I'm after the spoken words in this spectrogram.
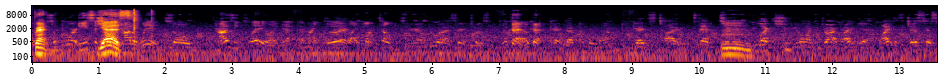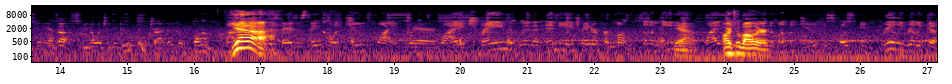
Brandon. support. He needs to show Yes. me how to win. So how does he play? Like, am I good? Like, come on, tell me. So I say, trust me. Okay, okay. Okay, step number one, he gets tired. Step two, Mm. you like to shoot, you don't like to drive, right? Yeah. Flight is just as skinny as us. So you know what you can do? Drive it, go bum. Yeah. There's this thing called June Flight, where Flight trained with an NBA trainer for months. So the meme Yeah. for Flight R2 baller. In the month of June, he's supposed to be really, really good.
